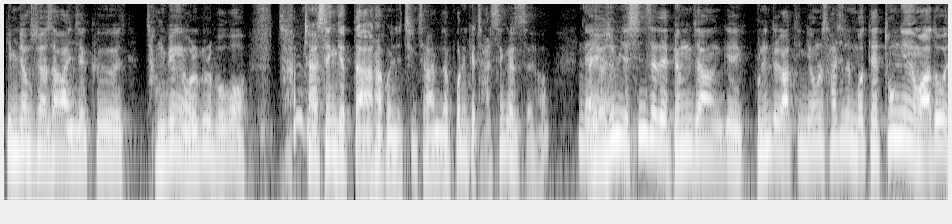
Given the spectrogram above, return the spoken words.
김정수 여사가 이제 그 장병의 얼굴을 보고 참 잘생겼다라고 이제 칭찬합니다. 보니까 잘생겼어요. 그러니까 네. 요즘 이제 신세대 병장 군인들 같은 경우는 사실은 뭐 대통령이 와도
